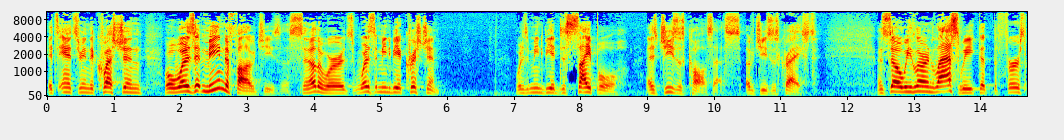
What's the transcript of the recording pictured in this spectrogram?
it's answering the question well, what does it mean to follow Jesus? In other words, what does it mean to be a Christian? What does it mean to be a disciple, as Jesus calls us, of Jesus Christ? And so we learned last week that the first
